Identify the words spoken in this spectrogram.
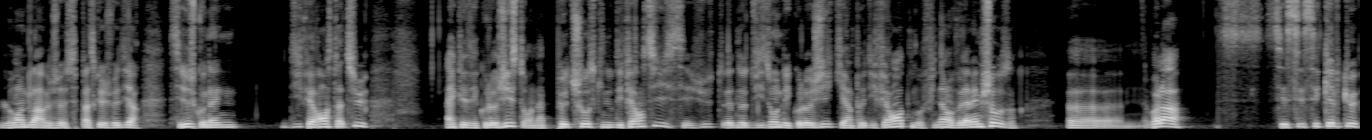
loin de là, sais pas ce que je veux dire. C'est juste qu'on a une différence là-dessus. Avec les écologistes, on a peu de choses qui nous différencient. C'est juste notre vision de l'écologie qui est un peu différente, mais au final, on veut la même chose. Euh, voilà, c'est quelques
